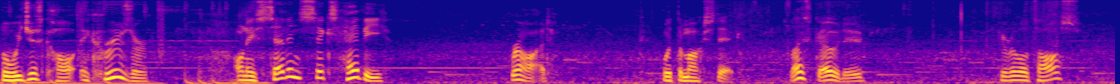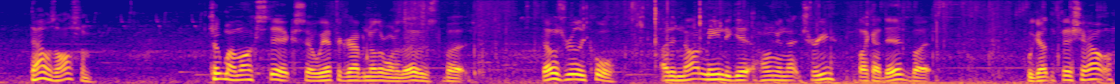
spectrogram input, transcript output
but we just caught a cruiser on a 7.6 heavy rod with the Mach stick. Let's go, dude. Give her a little toss. That was awesome. Took my Mach stick, so we have to grab another one of those, but that was really cool. I did not mean to get hung in that tree like I did, but we got the fish out.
